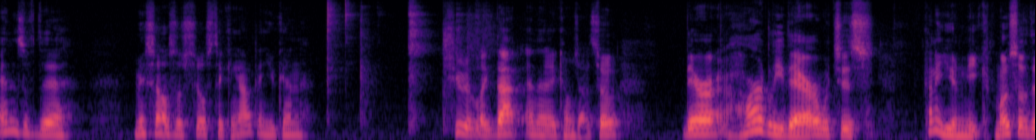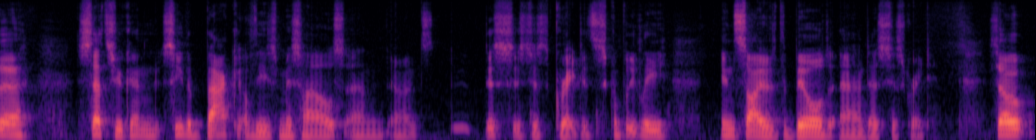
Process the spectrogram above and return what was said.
ends of the missiles are still sticking out, and you can shoot it like that, and then it comes out. So they're hardly there, which is kind of unique. Most of the sets you can see the back of these missiles, and uh, this is just great. It's completely inside of the build, and that's just great. So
